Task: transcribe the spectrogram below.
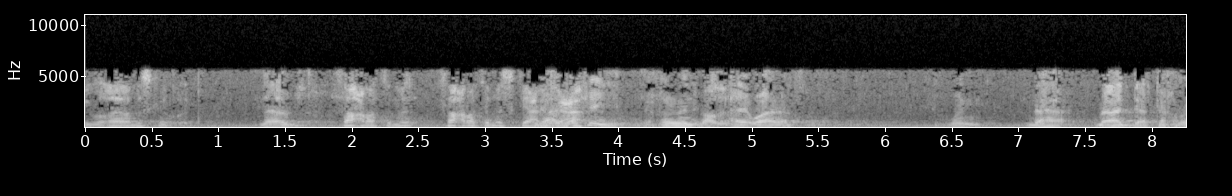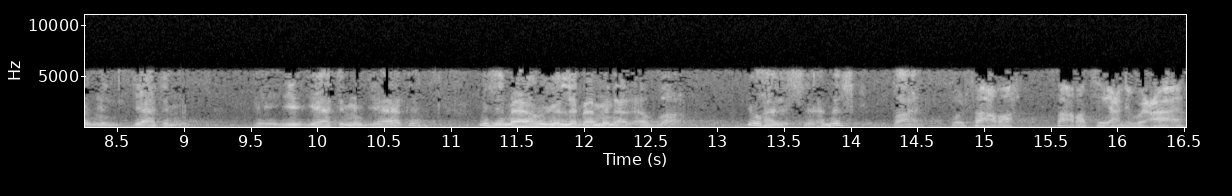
يبغى غير مسك. نعم. فأرة فأرة المسك يعني لا شيء. يخرج من بعض الحيوانات. يكون لها مادة تخرج من جهة من في جهة من جهاته مثل ما يخرج اللبن من الضار يؤخذ المسك طاهر. والفأرة فأرة. يعني وعاء.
